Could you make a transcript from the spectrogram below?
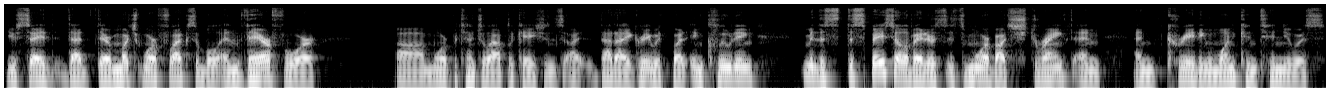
You say that they're much more flexible and therefore uh, more potential applications. I, that I agree with, but including, I mean, the the space elevators. It's more about strength and and creating one continuous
